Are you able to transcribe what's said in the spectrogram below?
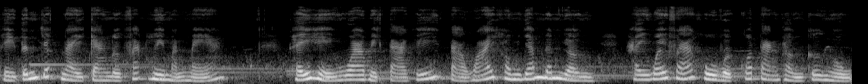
thì tính chất này càng được phát huy mạnh mẽ, thể hiện qua việc tà khí, tà quái không dám đến gần hay quấy phá khu vực có tan thần cư ngụ.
